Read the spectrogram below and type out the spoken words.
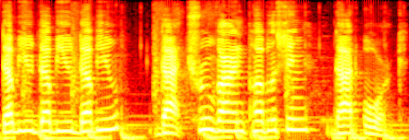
www.truevinepublishing.org.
